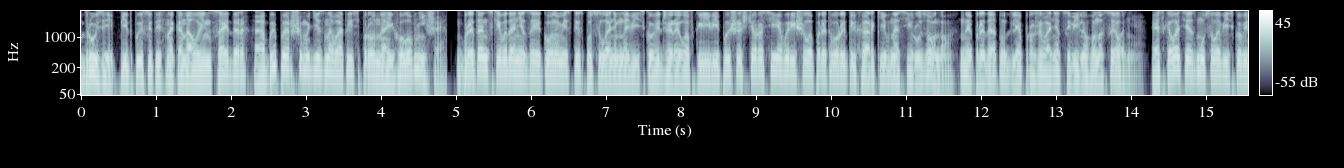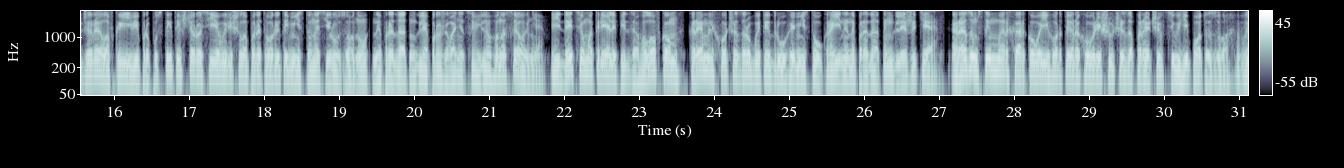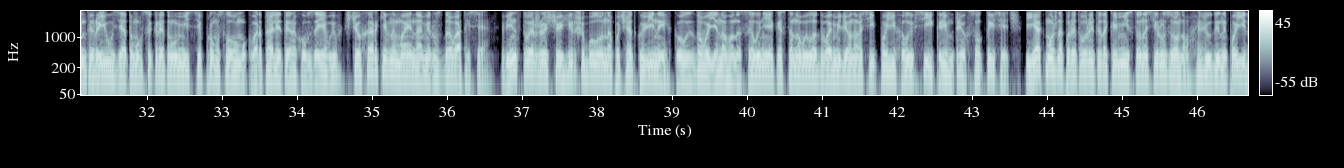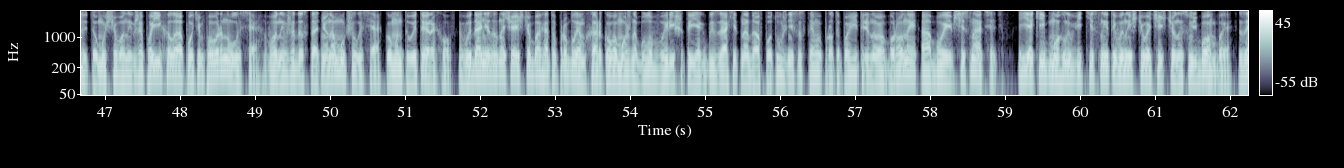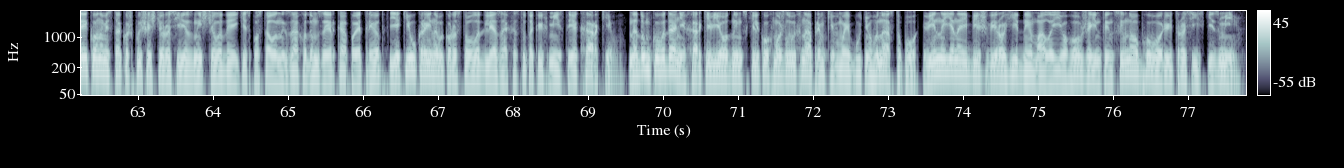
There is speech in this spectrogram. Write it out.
Друзі, підписуйтесь на канал Інсайдер, аби першими дізнаватись про найголовніше. Британське видання The Economist із посиланням на військові джерела в Києві пише, що Росія вирішила перетворити Харків на сіру зону, непридатну для проживання цивільного населення. Ескалація змусила військові джерела в Києві припустити, що Росія вирішила перетворити місто на сіру зону, непридатну для проживання цивільного населення. Йдеться у матеріалі під заголовком Кремль хоче зробити друге місто України непридатним для життя. Разом з тим, мер Харкова Ігор Терехов рішуче заперечив цю гіпотезу. В інтерв'ю, взятому в секретному місці в промисловому кварталі, Терехов заявив, що Харків не має наміру здаватися. Він стверджує, що гірше було на початку війни, коли з довоєнного населення, яке становило 2 мільйони осіб, поїхали всі, крім 300 тисяч. Як можна перетворити таке місто на сіру зону? Люди не поїдуть, тому що вони вже поїхали, а потім повернулися. Вони вже достатньо намучилися. Коментує Терехов. Видання зазначає, що багато проблем Харкова можна було б вирішити, якби захід надав потужні системи протиповітряної оборони або F-16 які б могли б відтіснити винищувачі, що несуть бомби. The Economist також пише, що Росія знищила деякі з поставлених заходом ЗРК Петріот, які Україна використовувала для захисту таких міст, як Харків. На думку видання, Харків є одним з кількох можливих напрямків майбутнього наступу. Він не є найбільш вірогідним, але його вже інтенсивно обговорюють російські змі.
